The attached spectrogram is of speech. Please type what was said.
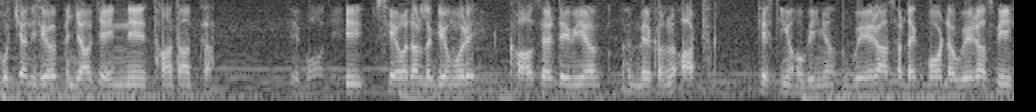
ਸੋਚਿਆ ਨਹੀਂ ਸੀਗਾ ਪੰਜਾਬ 'ਚ ਇੰਨੇ ਥਾਂ ਥਾਂ ਪਿਆ ਤੇ ਬਹੁਤ ਹੀ ਸੇਵਾਦਾਰ ਲੱਗੇ ਮੋਰੇ। ਖਾਸ ਸਾਈਡ ਦੇ ਵੀ ਆ ਮੇਰੇ ਖਿਆਲ ਨਾਲ 8 ਕਿਸ਼ਤੀਆਂ ਹੋ ਗਈਆਂ। ਵੇਰਾ ਸਾਡਾ ਇੱਕ ਬਹੁਤ ਵੇਰਸ ਵੀ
